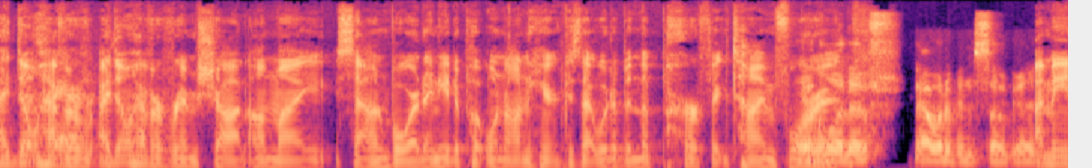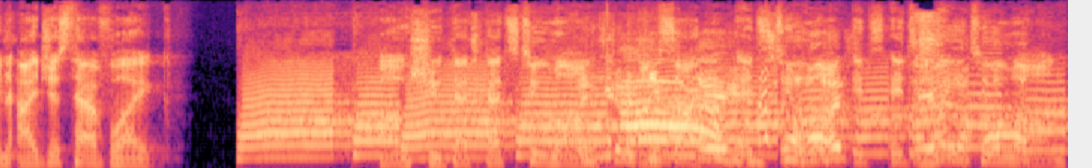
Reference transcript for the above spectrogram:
I don't That's have fair. a I don't have a rim shot on my soundboard. I need to put one on here because that would have been the perfect time for it it. would have. That would have been so good. I mean, I just have like Oh shoot, that's that's too long. It's gonna I'm keep sorry. playing, It's too long. It's it's way too long.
